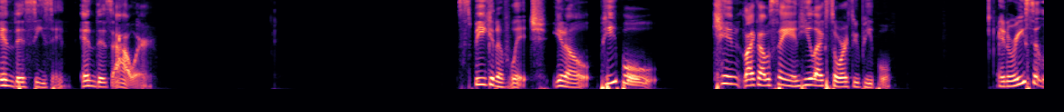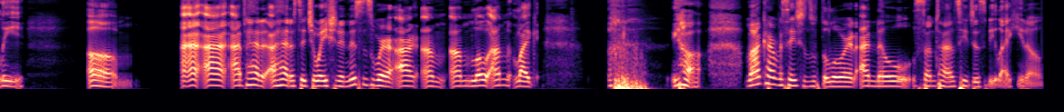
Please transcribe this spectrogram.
in this season, in this hour. Speaking of which, you know, people can, like I was saying, he likes to work through people. And recently, um, I, I I've had I had a situation, and this is where I I'm I'm low. I'm like. y'all my conversations with the lord i know sometimes he just be like you know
